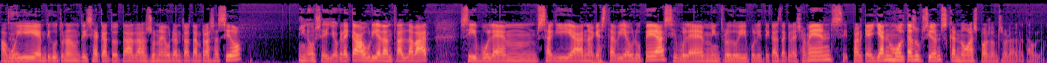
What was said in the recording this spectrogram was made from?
Avui hem tingut una notícia que tota la zona euro ha entrat en recessió i no ho sé, jo crec que hauria d'entrar el debat si volem seguir en aquesta via europea, si volem introduir polítiques de creixement, si, perquè hi ha moltes opcions que no es posen sobre la taula.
